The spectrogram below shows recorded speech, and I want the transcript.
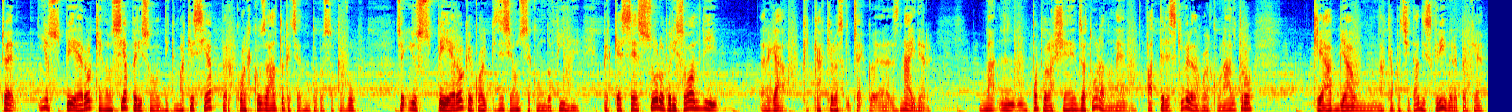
Cioè io spero che non sia per i soldi ma che sia per qualcos'altro che c'è dentro questo cavò cioè io spero che ci sia un secondo fine perché se è solo per i soldi raga che cacchio la scritto cioè uh, Snyder ma l- proprio la sceneggiatura non è fatele scrivere da qualcun altro che abbia una capacità di scrivere perché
